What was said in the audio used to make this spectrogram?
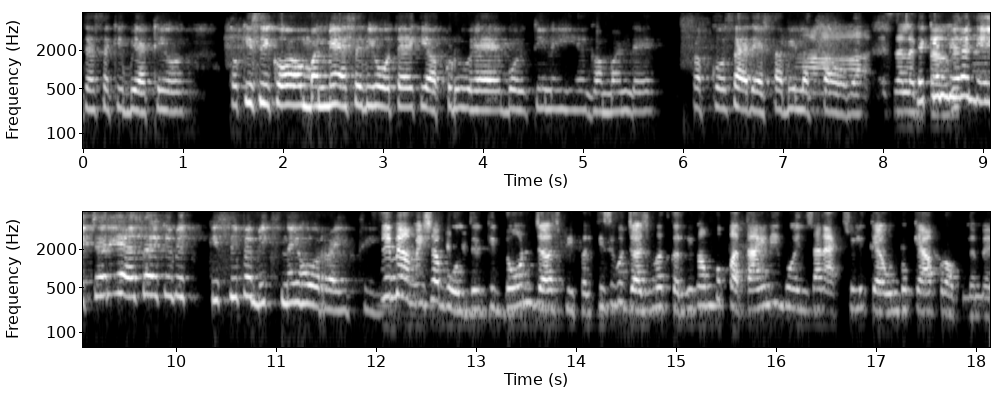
जैसा कि बैठे हो तो किसी को मन में ऐसे भी होता है कि अकड़ू है बोलती नहीं है घमंड है। सबको शायद ऐसा भी लगता हाँ, होगा। लगता लेकिन मेरा नेचर ही ऐसा है कि मैं किसी पे मिक्स नहीं हो रही थी। इसलिए मैं हमेशा बोलती हूँ कि डोंट जज पीपल किसी को जज मत कर क्योंकि हमको पता ही नहीं वो इंसान एक्चुअली क्या उनको क्या प्रॉब्लम है।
